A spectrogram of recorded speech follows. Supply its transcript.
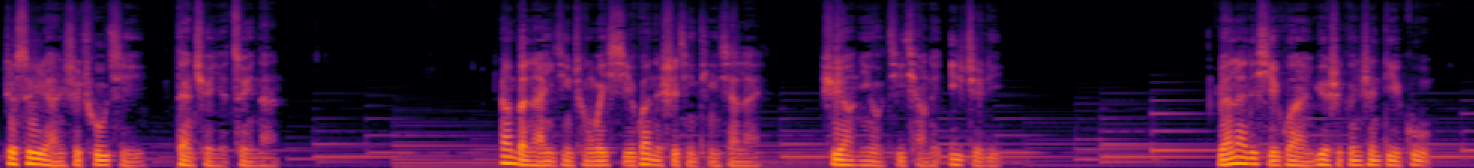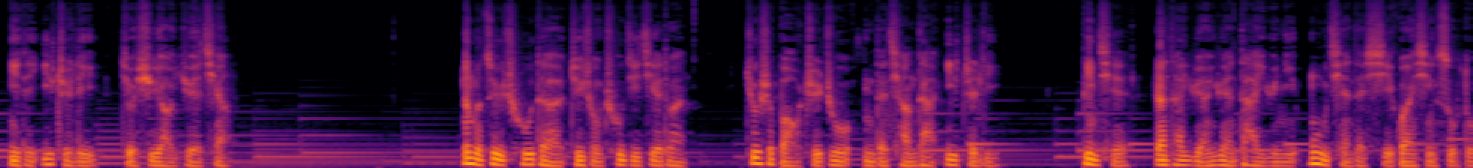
这虽然是初级，但却也最难。让本来已经成为习惯的事情停下来，需要你有极强的意志力。原来的习惯越是根深蒂固。你的意志力就需要越强。那么最初的这种初级阶段，就是保持住你的强大意志力，并且让它远远大于你目前的习惯性速度。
